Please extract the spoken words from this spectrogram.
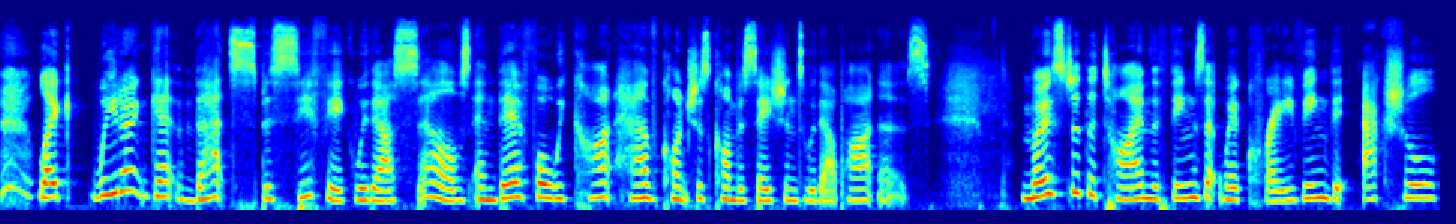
like, we don't get that specific with ourselves, and therefore we can't have conscious conversations with our partners. Most of the time, the things that we're craving, the actual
